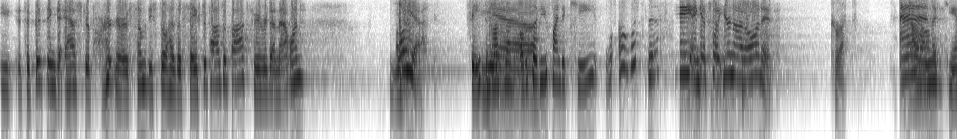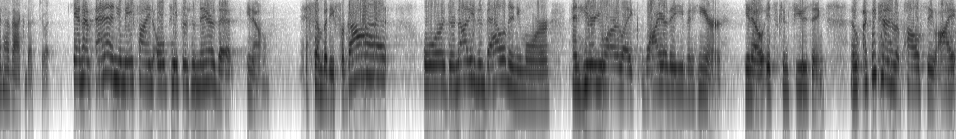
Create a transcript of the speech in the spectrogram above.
you, it's a good thing to ask your partner if somebody still has a safe deposit box. Have you ever done that one? Yeah. Oh, yeah. Deposit yeah. All of a sudden you find a key. Oh, what's this? Key, and guess what? You're not on it. Correct. And it, can't have access to it. Can't have, and you may find old papers in there that, you know, somebody forgot or they're not even valid anymore. And here you are, like, why are they even here? You know, it's confusing. And like we kind of have a policy, I,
